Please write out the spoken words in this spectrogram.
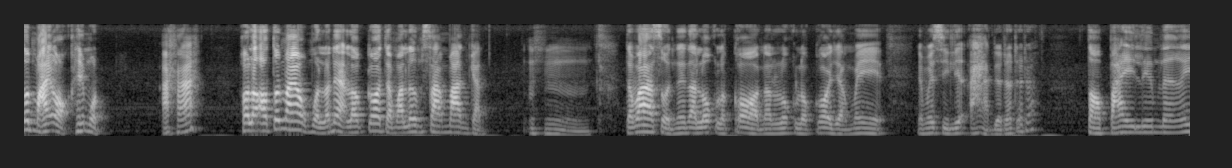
ต้นไม้ออกให้หมดอะฮะพอเราเอาต้นไม้ออกหมดแล้วเนี่ยเราก็จะมาเริ่มสร้างบ้านกันอืแต่ว่าส่วนในนรกแล้วก็นรกแล้วก็ยังไม่ยังไม่ซีเรียสอะเดี๋ยวเดี๋ยวเดี๋ยวต่อไปลืมเลย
